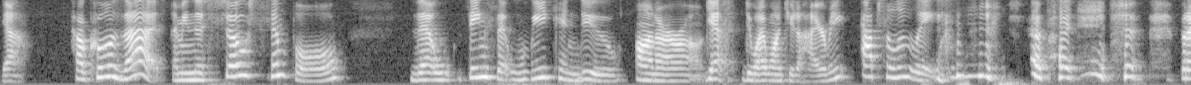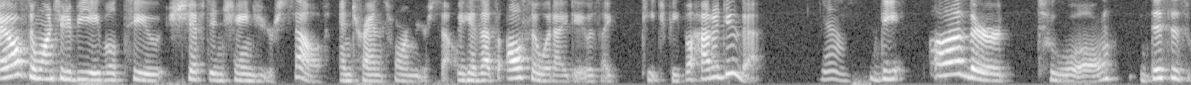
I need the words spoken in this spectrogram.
Yeah. How cool is that? I mean, this so simple that things that we can do on our own. Yes, do I want you to hire me? Absolutely. Mm-hmm. but but I also want you to be able to shift and change yourself and transform yourself because that's also what I do is I teach people how to do that. Yeah. The other tool, this is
